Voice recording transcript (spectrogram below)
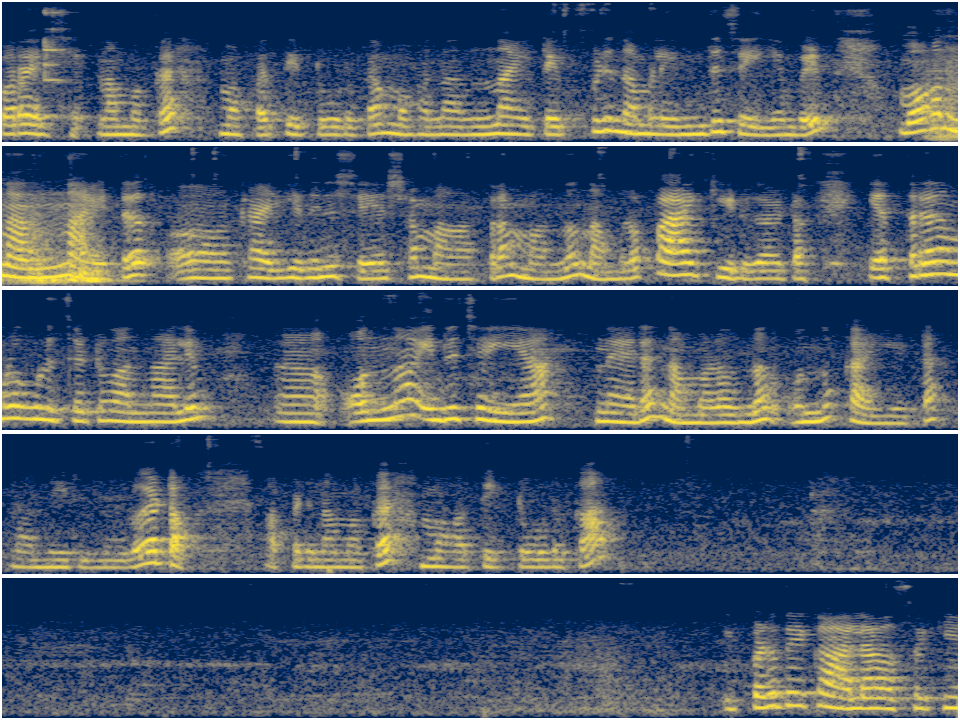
കുറേശ്ശെ നമുക്ക് മുഖത്തിട്ട് കൊടുക്കാം. മുഖം നന്നായിട്ട് എപ്പോഴും നമ്മൾ എന്ത് ചെയ്യുമ്പോഴും മുഖം നന്നായിട്ട് കഴിയതിന് ശേഷം മാത്രം വന്ന് നമ്മൾ പായ്ക്ക് ഇടുക കേട്ടോ. എത്ര നമ്മൾ കുളിച്ചിട്ട് വന്നാലും ഒന്ന് ഇത് ചെയ്യാൻ നേരം നമ്മളൊന്ന് ഒന്ന് കഴിയിട്ട് വന്നിരുന്നുള്ളൂ കേട്ടോ. അപ്പോൾ നമുക്ക് മുഖത്തിട്ട് കൊടുക്കാം. ഇപ്പോഴത്തെ കാലാവസ്ഥയ്ക്ക്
